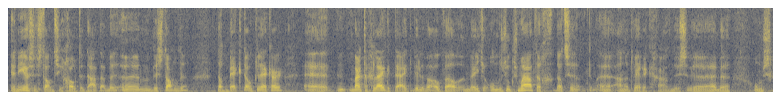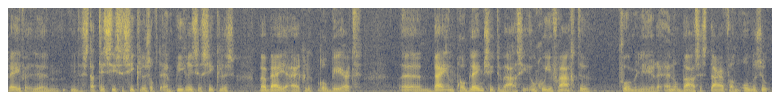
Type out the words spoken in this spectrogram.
in eerste instantie grote databestanden. Dat bekt ook lekker. Uh, maar tegelijkertijd willen we ook wel een beetje onderzoeksmatig dat ze uh, aan het werk gaan. Dus we hebben omschreven de, de, statistische cyclus of de empirische cyclus, waarbij je eigenlijk probeert uh, bij een probleemsituatie een goede vraag te formuleren en op basis daarvan onderzoek,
